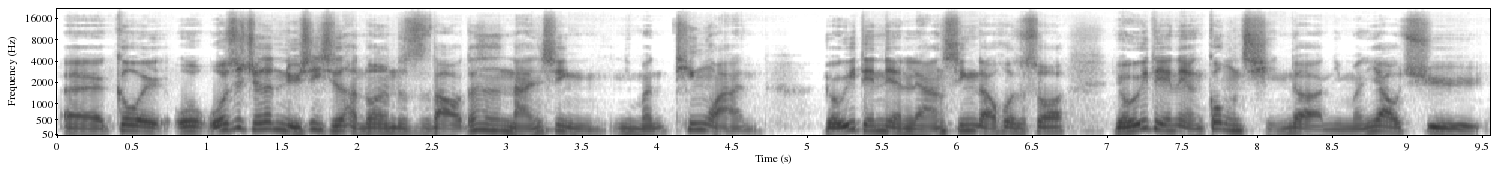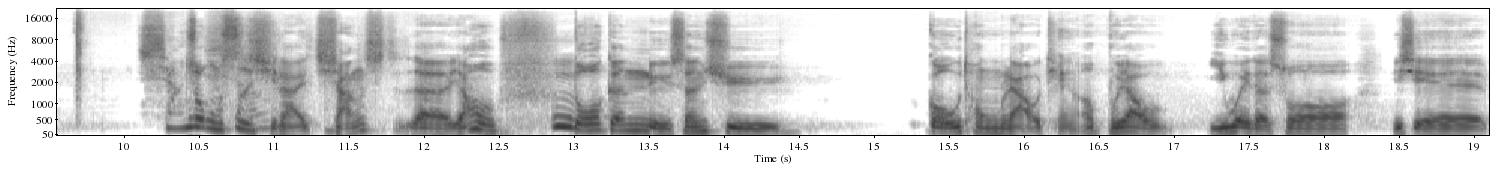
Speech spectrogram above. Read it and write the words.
呃，各位，我我是觉得女性其实很多人都知道，但是男性，你们听完有一点点良心的，或者说有一点点共情的，你们要去想一重视起来，想呃，然后嗯。多跟女生去沟通聊天，而不要一味的说一些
